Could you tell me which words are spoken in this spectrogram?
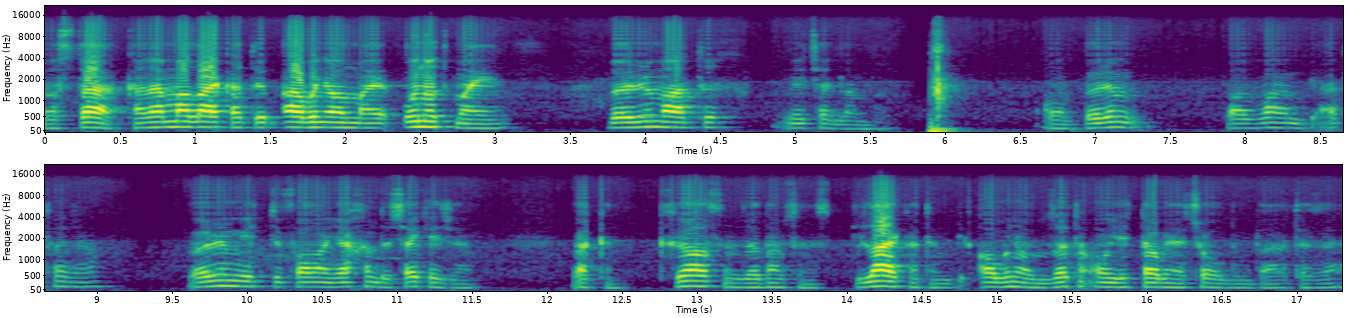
Dostlar kanalıma like atıp abone olmayı unutmayın. Bölüm artık geçer lan bu. Oğlum bölüm falan bir atacağım. Bölüm gitti falan yakında çekeceğim. Bakın kralsınız adamsınız. Bir like atın bir abone olun. Zaten 17 aboneci oldum daha teze.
